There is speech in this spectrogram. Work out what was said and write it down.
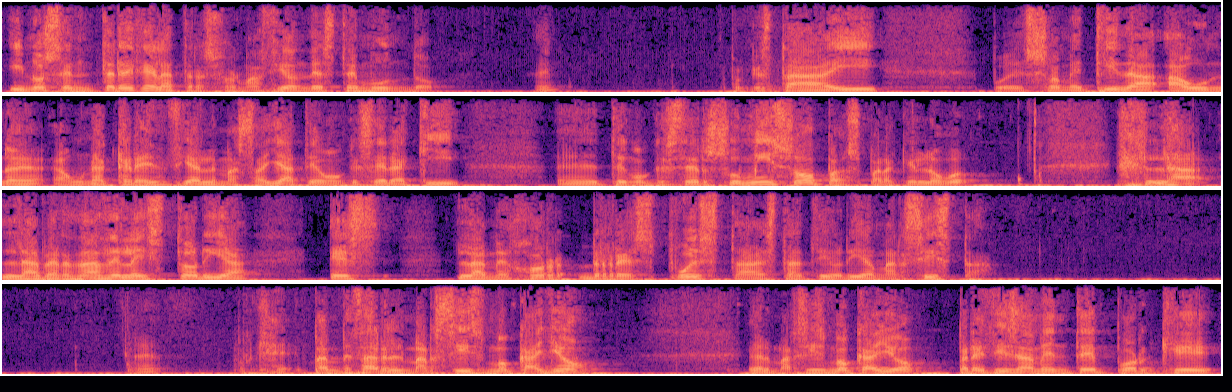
y no se entregue la transformación de este mundo. ¿eh? Porque está ahí pues sometida a una, a una creencia del más allá, tengo que ser aquí, ¿eh? tengo que ser sumiso pues, para que luego la, la verdad de la historia es la mejor respuesta a esta teoría marxista. ¿Eh? Porque, para empezar, el marxismo cayó, el marxismo cayó precisamente porque,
